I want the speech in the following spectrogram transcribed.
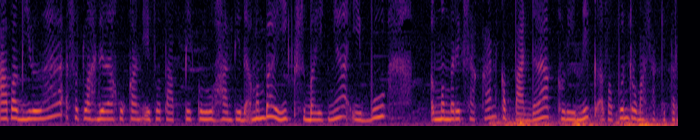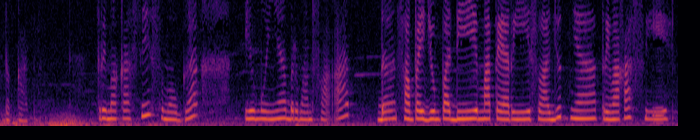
Apabila setelah dilakukan itu tapi keluhan tidak membaik sebaiknya ibu memeriksakan kepada klinik ataupun rumah sakit terdekat Terima kasih, semoga ilmunya bermanfaat dan sampai jumpa di materi selanjutnya. Terima kasih.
